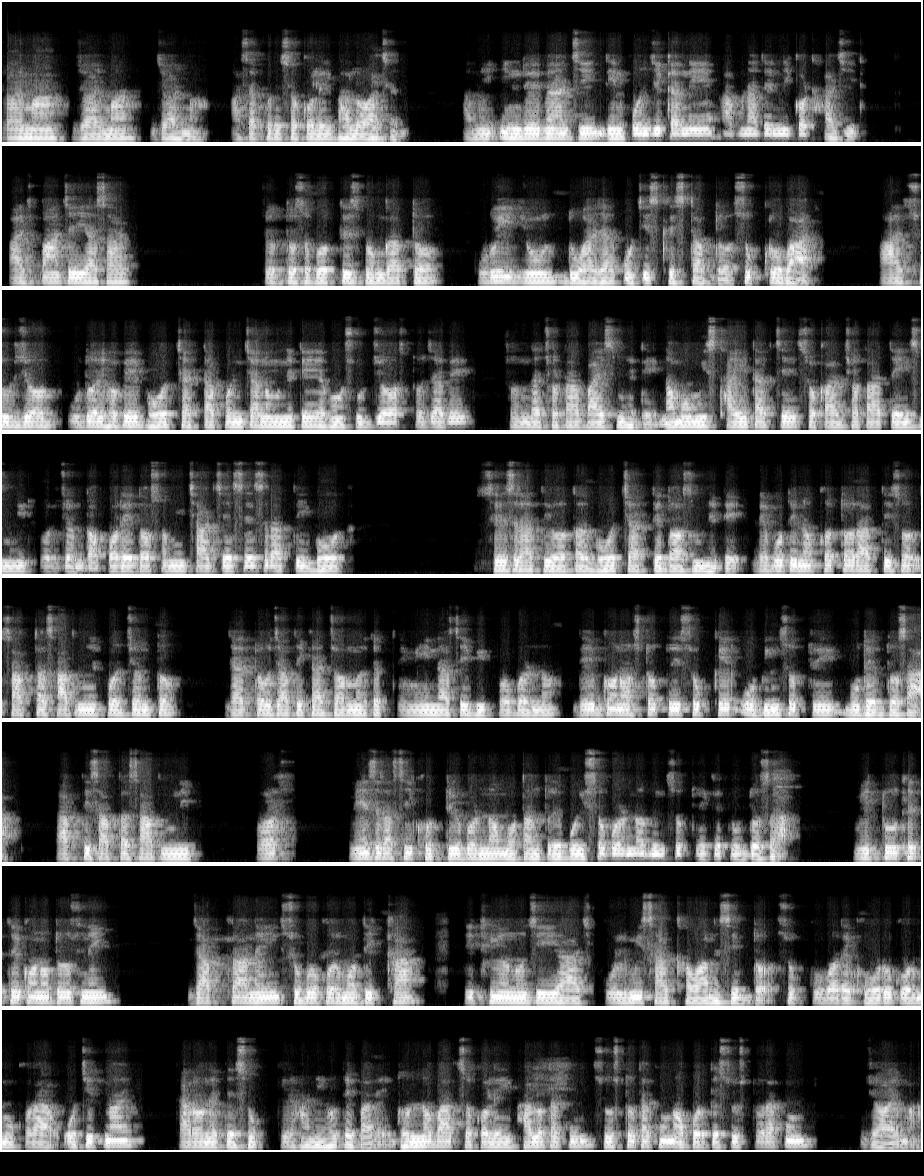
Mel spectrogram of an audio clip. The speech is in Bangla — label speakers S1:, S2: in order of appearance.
S1: জয় মা জয় মা জয় মা। আশা করি সকলেই ভালো আছেন। আমি ইংরেজি দিনপঞ্জিকা নিয়ে আপনাদের নিকট হাজির। আজ পাঁচই আষাঢ়, চোদ্দশো বত্রিশ বঙ্গাব্দ, কুড়ি জুন দু হাজার পঁচিশ খ্রিস্টাব্দ, শুক্রবার। আজ সূর্য উদয় হবে, ভোর চারটা পঞ্চান্ন মিনিটে এবং সূর্য অস্ত যাবে সন্ধ্যা ছটা বাইশ মিনিটে। নবমী স্থায়ী থাকছে সকাল ছটা তেইশ মিনিট পর্যন্ত। পরে দশমী ছাড়ছে শেষ রাত্রি ভোর, শেষ রাত্রি অর্থাৎ ভোর চারটে দশ মিনিটে। রেবতী নক্ষত্র রাত্রি সাতটা সাত মিনিট পর্যন্ত। জাতক জাতিকার জন্মের ক্ষেত্রে মীন রাশি বিপ্রবর্ণ দেবগণ অষ্টত্রী শুক্রের ও বিংশত্রী বুধের দশা। রাত্রি সাতটা সাত মিনিট পর মেষ রাশি ক্ষত্রিয় বর্ণ মতান্তরে বৈশ্য বর্ণ বিংশত্রী কেতুর দশা। মৃত্যুর ক্ষেত্রে কোনো দোষ নেই, যাত্রা নেই শুভকর্ম দীক্ষা। তিথি অনুযায়ী আজ কলমি শাক খাওয়া নিষিদ্ধ। শুক্রবারে ঘোর কর্ম করা উচিত নয়, কারণ এতে শক্তির হানি হতে পারে। ধন্যবাদ সকলেই, ভালো থাকুন, সুস্থ থাকুন, অপরকে সুস্থ রাখুন। জয় মা।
